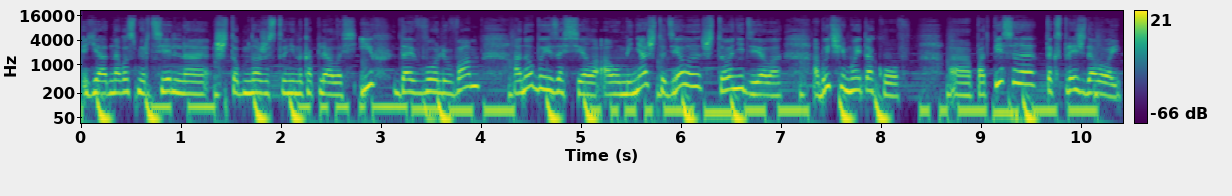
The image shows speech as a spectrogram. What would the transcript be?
я одного смертельно, чтоб множество не накоплялось их, дай волю вам, оно бы и засело, а у меня что дело, что не дело, обычай мой таков». А, подписано, так с плеч долой.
